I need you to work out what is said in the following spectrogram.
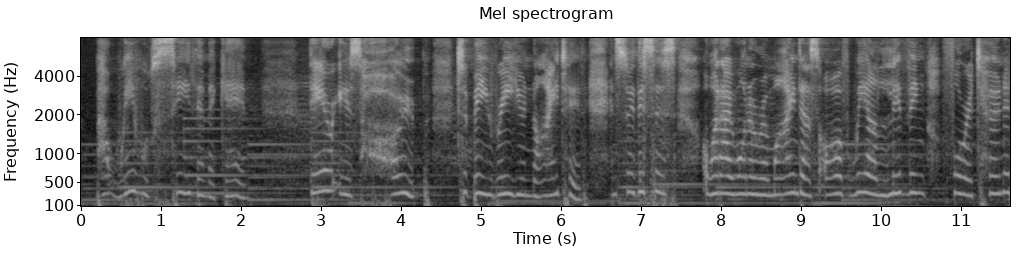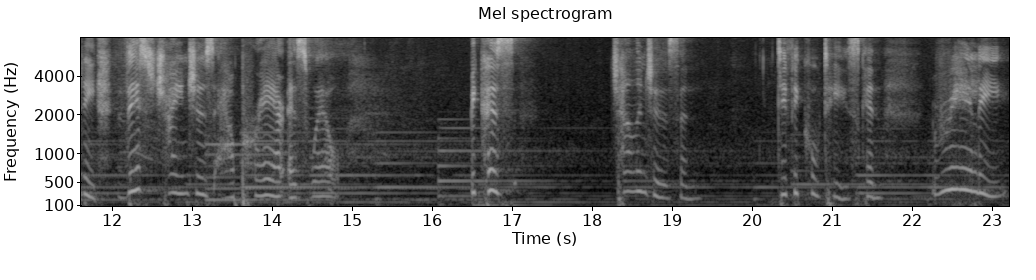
but we will see them again. There is hope to be reunited. And so, this is what I want to remind us of. We are living for eternity. This changes our prayer as well. Because challenges and difficulties can really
